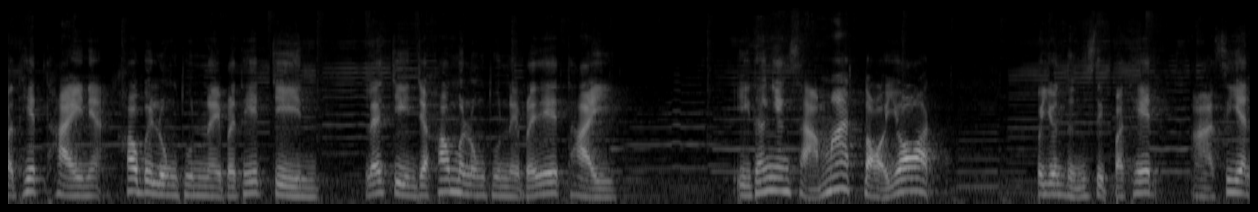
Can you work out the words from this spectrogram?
ประเทศไทยเนี่ยเข้าไปลงทุนในประเทศจีน และจีนจะเข้ามาลงทุนในประเทศไทย อีกทั้งยังสามารถต่อยอดไปจนถึง 10 ประเทศอาเซียน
